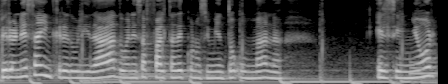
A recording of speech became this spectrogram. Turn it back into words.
Pero en esa incredulidad o en esa falta de conocimiento humana, el Señor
